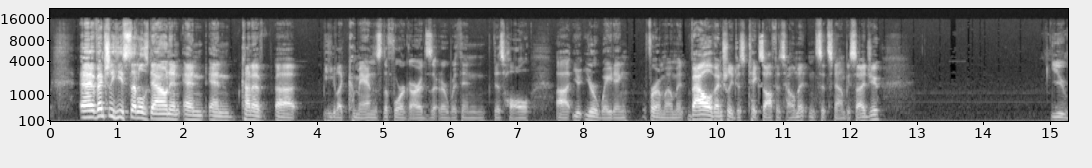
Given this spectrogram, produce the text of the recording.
Uh, eventually, he settles down and and and kind of uh, he like commands the four guards that are within this hall. Uh, you're, you're waiting for a moment. Val eventually just takes off his helmet and sits down beside you. You,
